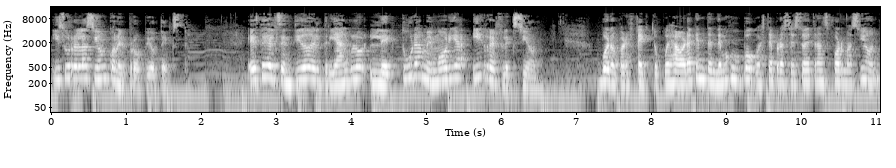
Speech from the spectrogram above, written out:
y su relación con el propio texto. Este es el sentido del triángulo lectura, memoria y reflexión. Bueno, perfecto. Pues ahora que entendemos un poco este proceso de transformación,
